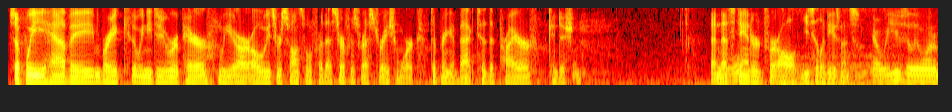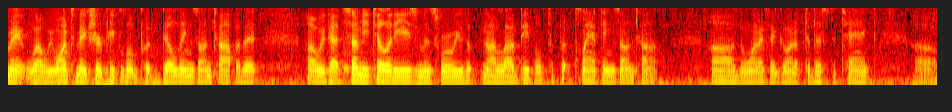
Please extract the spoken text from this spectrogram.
So if we have a break that we need to do repair, we are always responsible for that surface restoration work to bring it back to the prior condition. And that's standard for all utility easements. Yeah, we usually want to make, well, we want to make sure people don't put buildings on top of it. Uh, we've had some utility easements where we've not allowed people to put plantings on top. Uh, the one I think going up to Vista Tank, uh,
